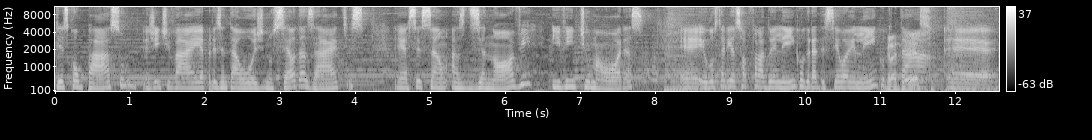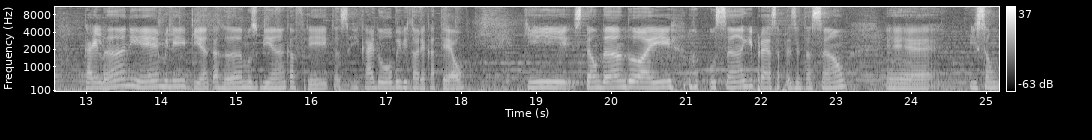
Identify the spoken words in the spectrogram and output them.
Descompasso, a gente vai apresentar hoje no Céu das Artes, é, a sessão às 19 e 21 horas. É, eu gostaria só de falar do elenco, agradecer ao elenco Agradece. que está. É, Kailane, Emily, Bianca Ramos, Bianca Freitas, Ricardo Obo e Vitória Catel, que estão dando aí o sangue para essa apresentação. É, e são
